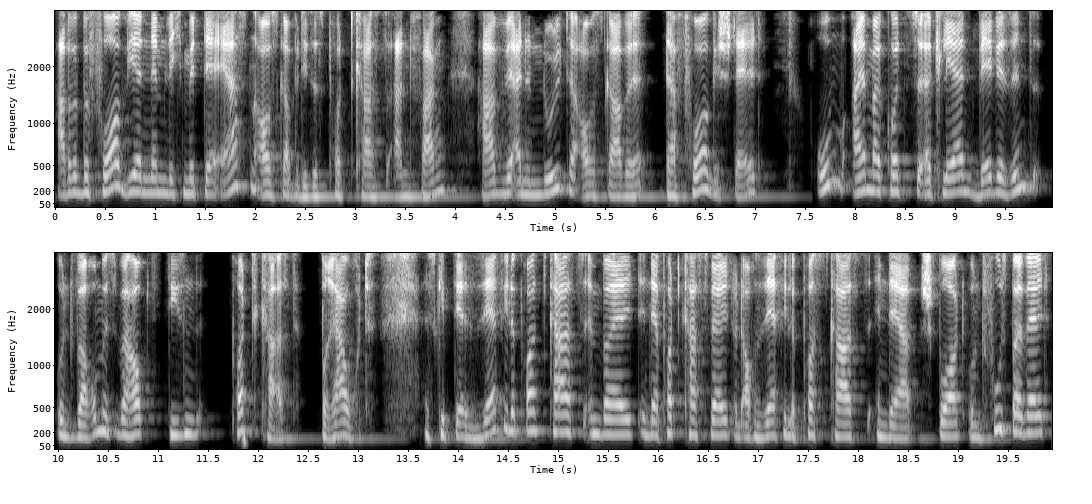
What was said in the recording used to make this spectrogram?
Aber bevor wir nämlich mit der ersten Ausgabe dieses Podcasts anfangen, haben wir eine nullte Ausgabe davor gestellt, um einmal kurz zu erklären, wer wir sind und warum es überhaupt diesen Podcast braucht. Es gibt ja sehr viele Podcasts im Welt, in der Podcast-Welt und auch sehr viele Podcasts in der Sport- und Fußballwelt.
